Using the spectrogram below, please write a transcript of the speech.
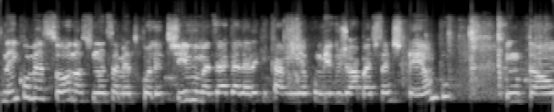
Nem começou nosso financiamento coletivo, mas é a galera que caminha comigo já há bastante tempo. Então,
